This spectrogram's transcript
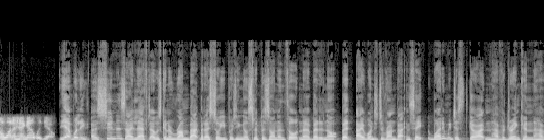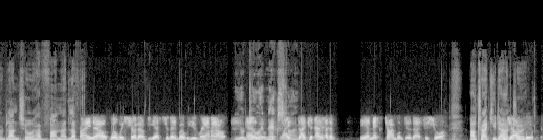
I want to hang out with you. Yeah, well, it, as soon as I left, I was going to run back, but I saw you putting your slippers on and thought, no, better not. But I wanted to run back and say, why don't we just go out and have a drink and have lunch or have fun? I'd love that. I know. Well, we should have yesterday, but you ran out. You'll do it next I, time. I could. I had a. Yeah, next time we'll do that for sure. I'll track you down, And Joan, Joy. we,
